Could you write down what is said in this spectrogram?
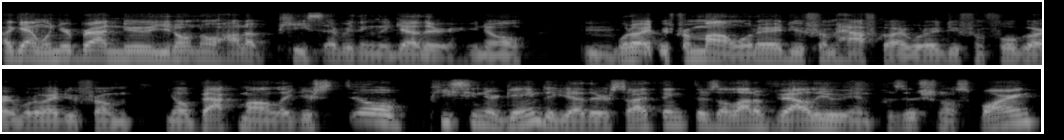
again, when you're brand new, you don't know how to piece everything together. You know, mm. what do I do from mount? What do I do from half guard? What do I do from full guard? What do I do from you know back mount? Like you're still piecing your game together. So I think there's a lot of value in positional sparring.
